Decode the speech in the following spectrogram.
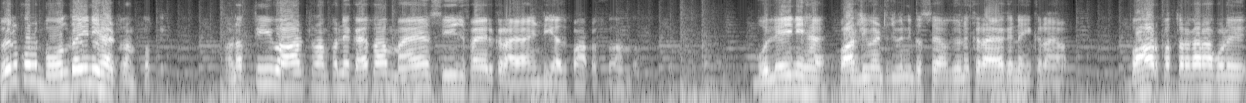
ਬਿਲਕੁਲ ਬੋਲਦਾ ਹੀ ਨਹੀਂ ਹੈ ਟਰੰਪ ਤੇ 29 ਵਾਰ ਟਰੰਪ ਨੇ ਕਹਿਤਾ ਮੈਂ ਸੀਜ਼ ਫਾਇਰ ਕਰਾਇਆ ਇੰਡੀਆ ਤੇ ਪਾਕਿਸਤਾਨ ਦਾ। ਬੋਲਿਆ ਹੀ ਨਹੀਂ ਹੈ। ਪਾਰਲੀਮੈਂਟ 'ਚ ਵੀ ਨਹੀਂ ਦੱਸਿਆ ਵੀ ਉਹਨੇ ਕਰਾਇਆ ਕਿ ਨਹੀਂ ਕਰਾਇਆ। ਬਾਹਰ ਪੱਤਰਕਾਰਾਂ ਕੋਲੇ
